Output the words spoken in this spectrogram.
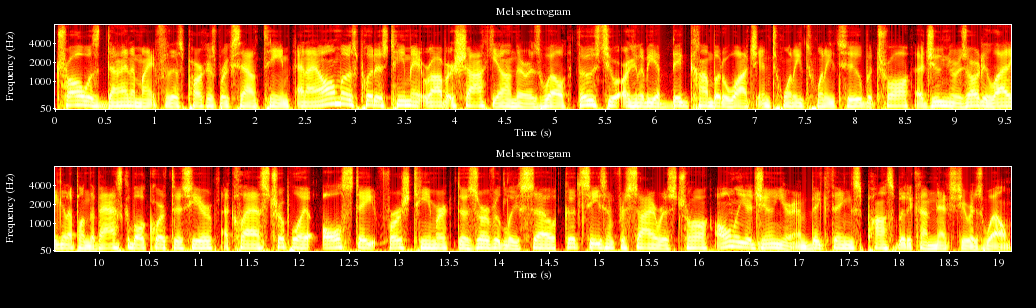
Traw was dynamite for this Parkersburg South team, and I almost put his teammate Robert Shockey on there as well. Those two are going to be a big combo to watch in 2022, but Traw, a junior, is already lighting it up on the basketball court this year. A Class AAA All-State first teamer, deservedly so. Good season for Cyrus Traw, only a junior, and big things possibly to come next year as well.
